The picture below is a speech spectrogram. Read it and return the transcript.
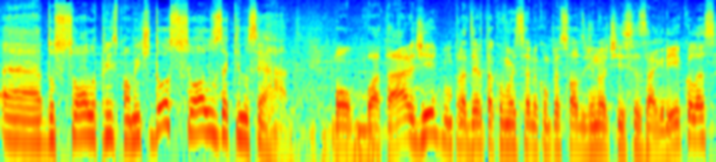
uh, do solo, principalmente dos solos aqui no Cerrado? Bom, boa tarde. Um prazer estar conversando com o pessoal de Notícias Agrícolas.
